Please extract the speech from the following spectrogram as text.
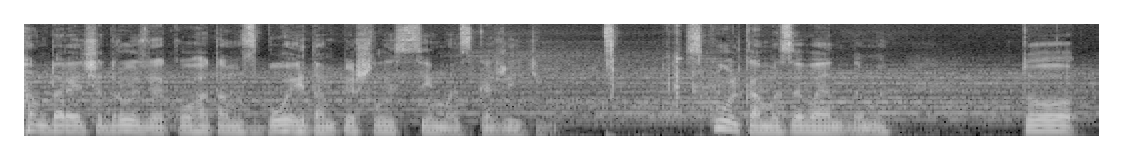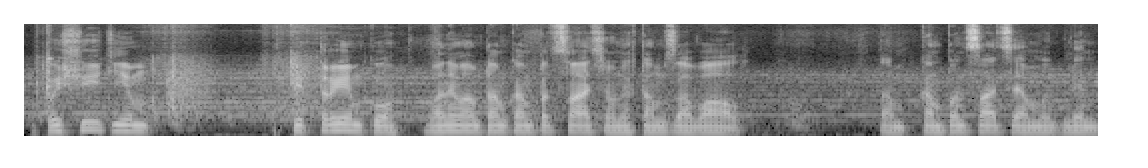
Там, до речі, друзі, якого там збої там пішли з цими, скажіть. З кульками з івентними. То пишіть їм підтримку, вони вам там компенсацію, у них там завал. Там компенсація, ми, блін,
